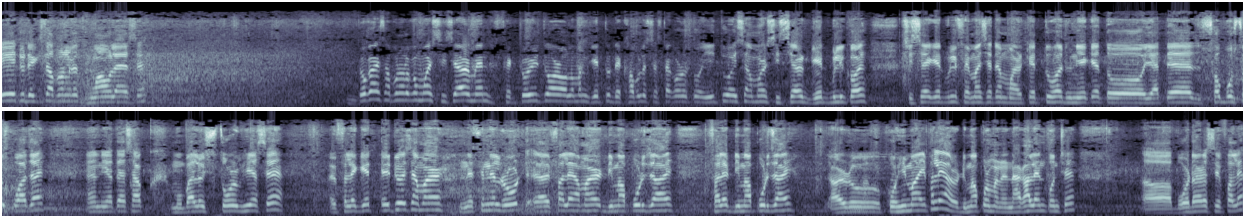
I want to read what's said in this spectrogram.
এইটো দেখিছে আপোনালোকে ধোঁৱা ওলাই আছে। তো গাইছ আপোনালোকক মই চি চি আৰ মেইন ফেক্টৰীটো আৰু অলপমান গেটটো দেখাবলৈ চেষ্টা কৰোঁ। তো এইটো হৈছে আমাৰ চি চি আৰ গেট বুলি কয়। চি চি আৰ গেট বুলি ফেমাছ ইয়াতে মাৰ্কেটটো হয় ধুনীয়াকৈ। তো ইয়াতে চব বস্তু পোৱা যায়। এণ্ড ইয়াতে চাওক মোবাইলৰ ষ্ট'ৰ ভি আছে। এইফালে গেট এইটো হৈছে আমাৰ নেশ্যনেল ৰোড এইফালে আমাৰ ডিমাপুৰ যায়। ইফালে ডিমাপুৰ যায়। আৰু কহিমা ইফালে আৰু ডিমাপুৰ মানে নাগালেণ্ড পঞ্চে। বৰ্ডাৰ আছে ইফালে।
